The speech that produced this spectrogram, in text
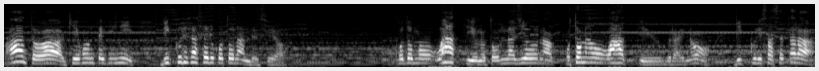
アートは基本的にびっくりさせることなんですよ。子供わーっていうのと同じような大人をわーっていうぐらいのびっくりさせたら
